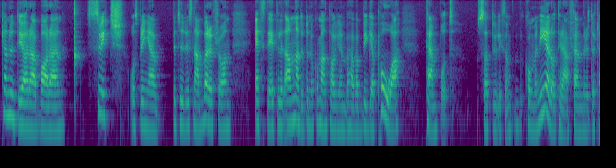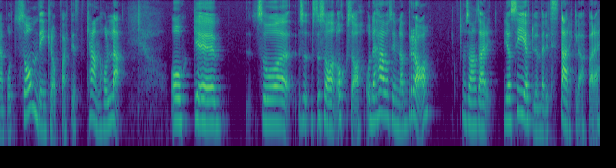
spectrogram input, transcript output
kan du inte göra bara en switch och springa betydligt snabbare från ett steg till ett annat utan du kommer antagligen behöva bygga på tempot så att du liksom kommer ner då till det här fem minuters tempot som din kropp faktiskt kan hålla. Och eh, så, så, så sa han också, och det här var så himla bra, och sa han så här, jag ser ju att du är en väldigt stark löpare.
